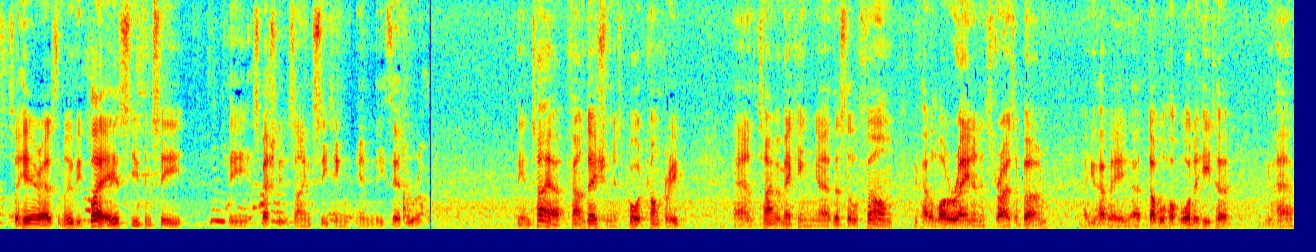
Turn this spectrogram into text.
So here, as the movie plays, you can see the specially designed seating in the theatre room. The entire foundation is poured concrete and at the time of making uh, this little film we've had a lot of rain and it's dry as a bone. Uh, you have a, a, double hot water heater, you have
